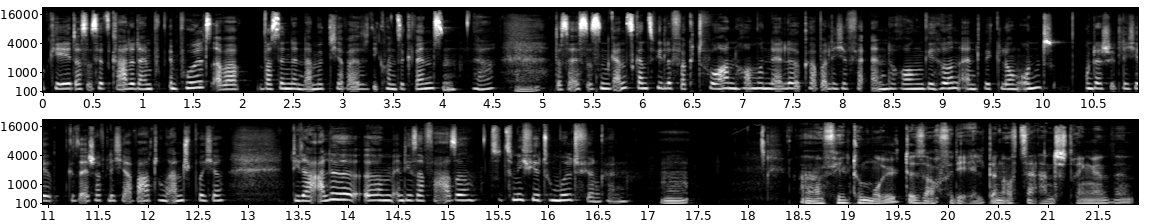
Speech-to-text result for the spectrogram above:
okay, das ist jetzt gerade dein Impuls, aber was sind denn da möglicherweise die Konsequenzen? Ja? Mhm. Das heißt, es sind ganz, ganz viele Faktoren, hormonelle, körperliche Veränderungen, Gehirnentwicklung und unterschiedliche gesellschaftliche Erwartungen, Ansprüche, die da alle ähm, in dieser Phase zu ziemlich viel Tumult führen können. Mhm. Äh, viel Tumult ist auch für die Eltern oft sehr anstrengend,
